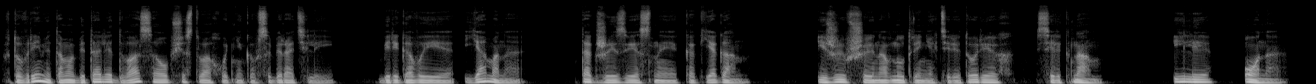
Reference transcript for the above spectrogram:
В то время там обитали два сообщества охотников-собирателей: береговые Ямана, также известные как Яган, и жившие на внутренних территориях Селькнам или Она.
